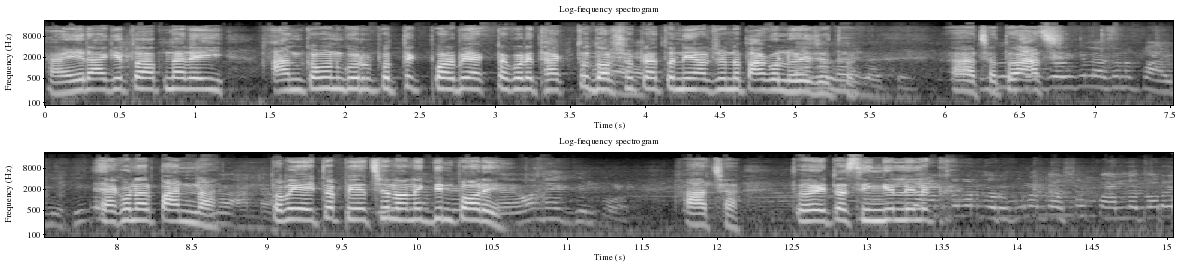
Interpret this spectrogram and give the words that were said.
হ্যাঁ এর আগে তো আপনার এই আনকমন গরুর প্রত্যেক পর্বে একটা করে থাকতো দর্শকরা তো নেওয়ার জন্য পাগল হয়ে যেত। আচ্ছা তো আজ এখনও আর পান না। তবে এটা পেয়েছেন অনেকদিন হ্যাঁ অনেকদিন পর। আচ্ছা তো এটা সিঙ্গেল নিলে কোনো দর্শক পারলে পরে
